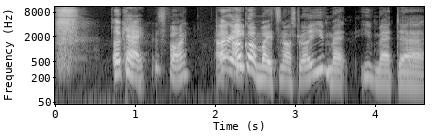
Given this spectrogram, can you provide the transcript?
okay. It's fine. All I, right. I've got mates in Australia. You've met you've met uh,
